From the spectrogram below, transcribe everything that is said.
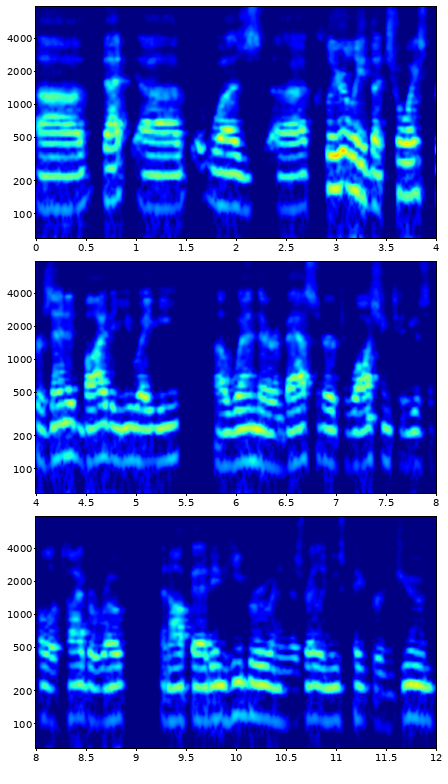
Uh, that uh, was uh, clearly the choice presented by the UAE when their ambassador to Washington, Yousef Otaiba, wrote an op-ed in Hebrew in an Israeli newspaper in June,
